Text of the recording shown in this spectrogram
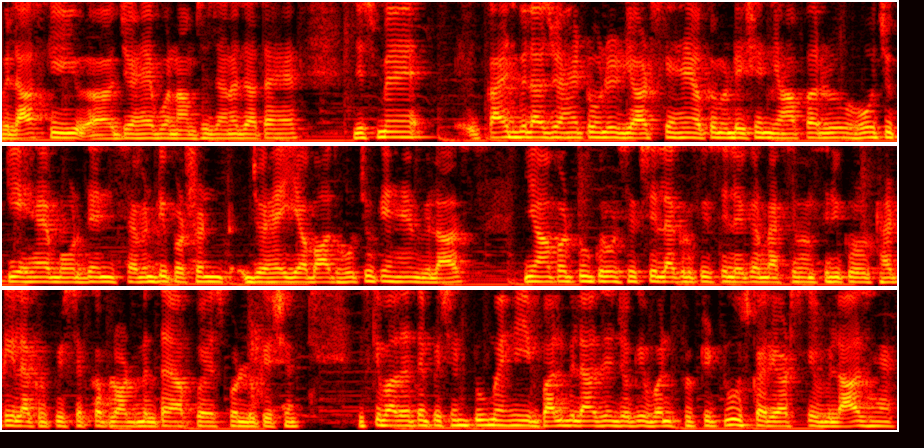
विलास की जो है वो नाम से जाना जाता है। जिसमें कायद विलास जो है टू हंड्रेड यार्ड्स के हैं। अकोमोडेशन यहाँ पर हो चुकी है। मोर देन सेवेंटी परसेंट जो है ये आबाद हो चुके हैं विलास। यहाँ पर two crore sixty lakh rupees से लेकर maximum three crore thirty lakh rupees तक का प्लॉट मिलता है आपको एज पर लोकेशन इसके बाद आते हैं पेशेंट टू में ही बल विलाज हैं जो कि one fifty two square yards के विलाज हैं।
